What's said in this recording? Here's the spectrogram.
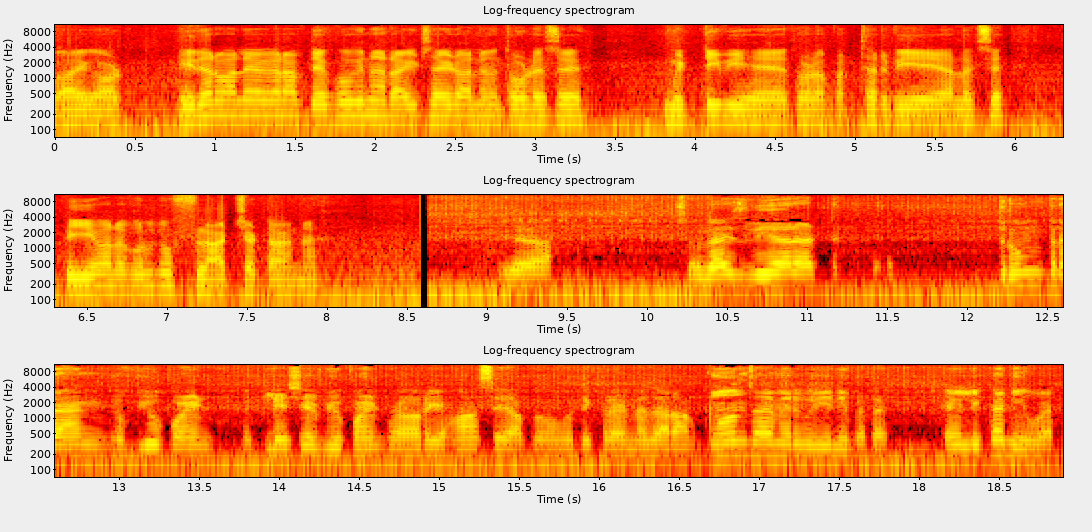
बाय गॉड इधर वाले अगर आप देखोगे ना राइट साइड वाले में थोड़े से मिट्टी भी है, थोड़ा पत्थर भी है, अलग से तो ये वाला बिल्कुल फ्लैट चट्टान है। या so guys we are at द्रुम Drung Drang view point glacier view point और यहाँ से आप लोगों को दिख रहा है नज़ारा। आप कौन सा है मेरे को ये नहीं पता है। कहीं लिखा नहीं हुआ है।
